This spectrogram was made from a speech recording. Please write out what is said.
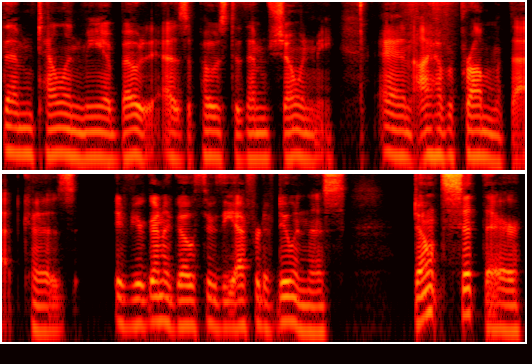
them telling me about it as opposed to them showing me. And I have a problem with that because if you're going to go through the effort of doing this, don't sit there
